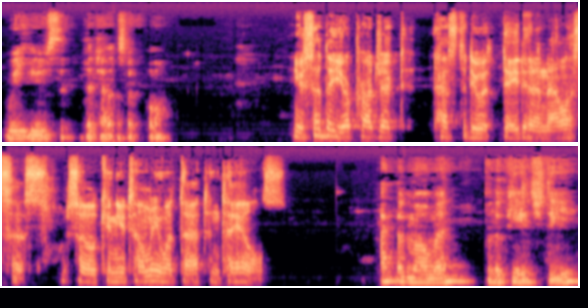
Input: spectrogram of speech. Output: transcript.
we use the, the telescope for. You said that your project has to do with data analysis. So can you tell me what that entails? At the moment, for the PhD,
